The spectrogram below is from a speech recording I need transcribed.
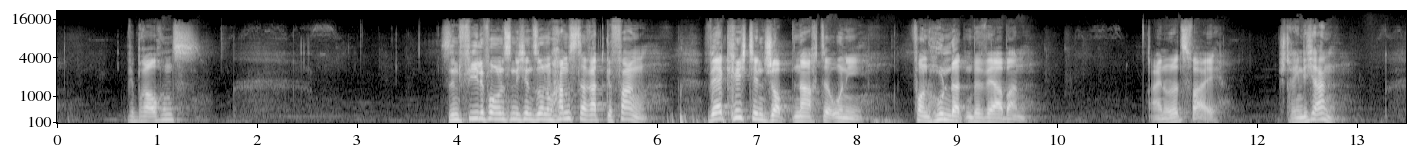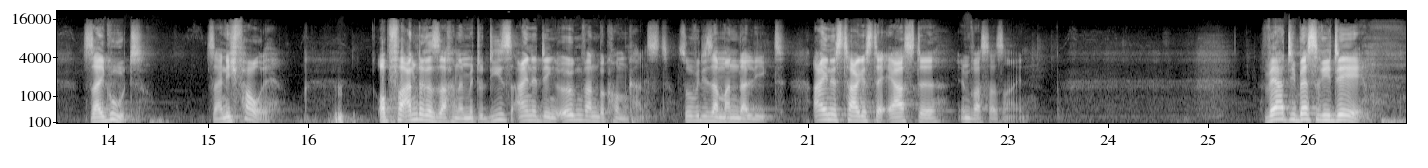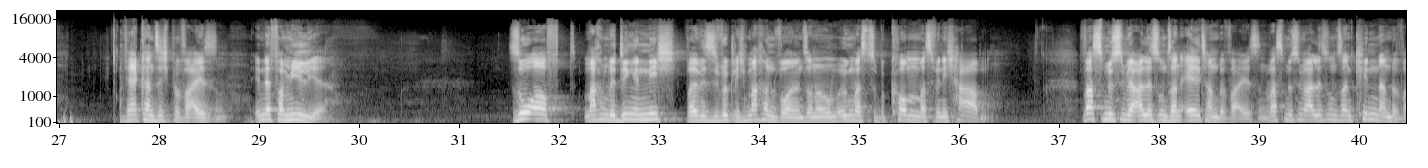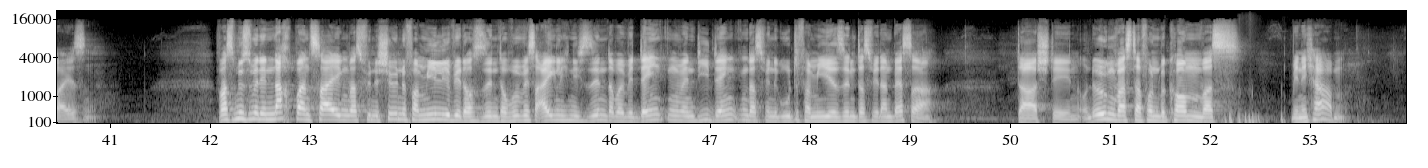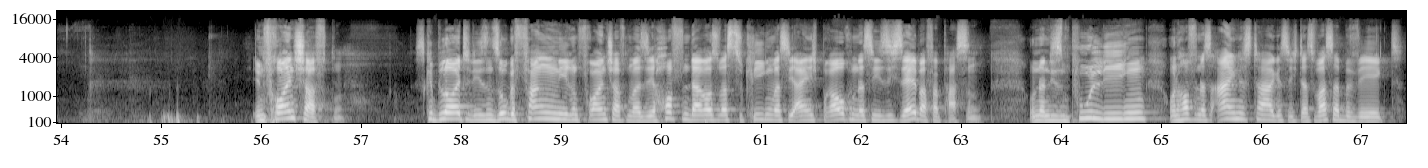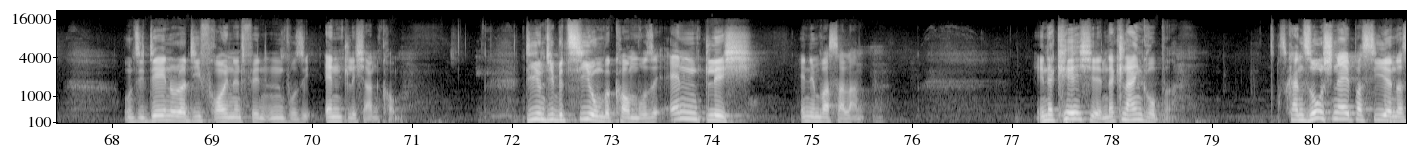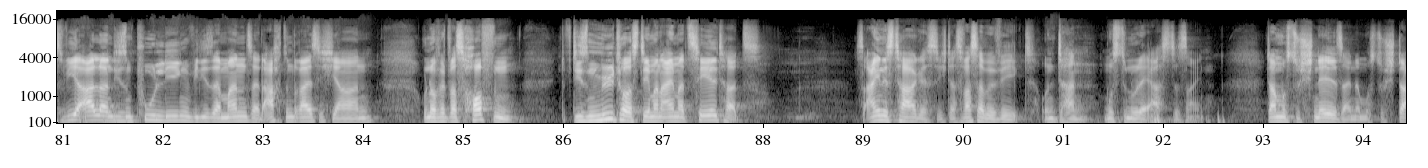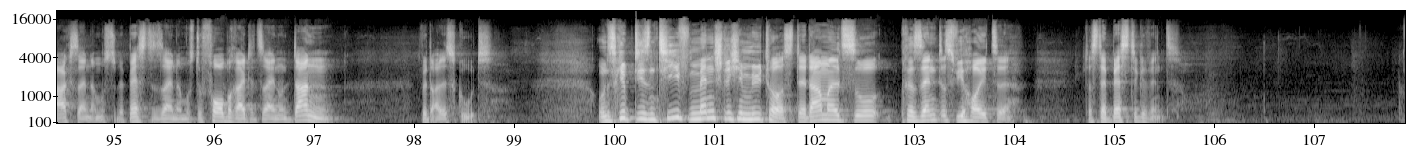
wir brauchen es? Sind viele von uns nicht in so einem Hamsterrad gefangen? Wer kriegt den Job nach der Uni? Von hunderten Bewerbern. Ein oder zwei. Streng dich an. Sei gut. Sei nicht faul. Opfer andere Sachen, damit du dieses eine Ding irgendwann bekommen kannst. So wie dieser Mann da liegt. Eines Tages der Erste im Wasser sein. Wer hat die bessere Idee? Wer kann sich beweisen? In der Familie. So oft machen wir Dinge nicht, weil wir sie wirklich machen wollen, sondern um irgendwas zu bekommen, was wir nicht haben. Was müssen wir alles unseren Eltern beweisen? Was müssen wir alles unseren Kindern beweisen? Was müssen wir den Nachbarn zeigen, was für eine schöne Familie wir doch sind, obwohl wir es eigentlich nicht sind, aber wir denken, wenn die denken, dass wir eine gute Familie sind, dass wir dann besser dastehen und irgendwas davon bekommen, was wir nicht haben. In Freundschaften. Es gibt Leute, die sind so gefangen in ihren Freundschaften, weil sie hoffen, daraus was zu kriegen, was sie eigentlich brauchen, dass sie sich selber verpassen. Und an diesem Pool liegen und hoffen, dass eines Tages sich das Wasser bewegt und sie den oder die Freundin finden, wo sie endlich ankommen. Die und die Beziehung bekommen, wo sie endlich in dem Wasser landen. In der Kirche, in der Kleingruppe. Es kann so schnell passieren, dass wir alle an diesem Pool liegen, wie dieser Mann seit 38 Jahren und auf etwas hoffen, auf diesen Mythos, den man einem erzählt hat, dass eines Tages sich das Wasser bewegt und dann musst du nur der Erste sein. Dann musst du schnell sein, dann musst du stark sein, dann musst du der Beste sein, dann musst du vorbereitet sein und dann wird alles gut. Und es gibt diesen tiefen menschlichen Mythos, der damals so präsent ist wie heute, dass der Beste gewinnt.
